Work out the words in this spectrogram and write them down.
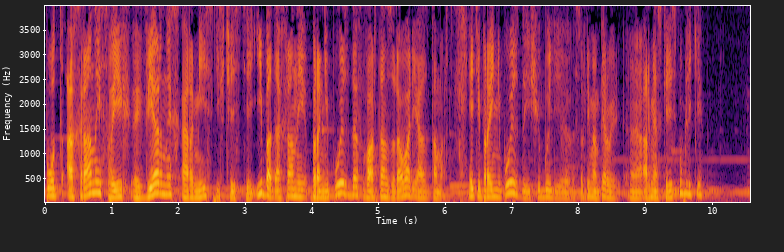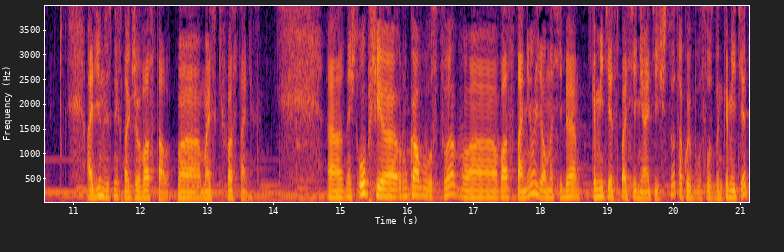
под охраной своих верных армейских частей и под охраной бронепоездов в Артан-Зуравар и Аздамарт. Эти бронепоезды еще были со времен Первой э, Армянской Республики. Один из них также восстал в майских восстаниях. А, значит, общее руководство восстания взял на себя Комитет спасения Отечества, такой был создан комитет,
